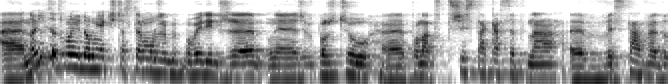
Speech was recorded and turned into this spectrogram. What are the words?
E, No i zadzwonił do mnie jakiś czas temu, żeby powiedzieć, że, e, że wypożyczył e, ponad 300 kaset na wystawę do,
